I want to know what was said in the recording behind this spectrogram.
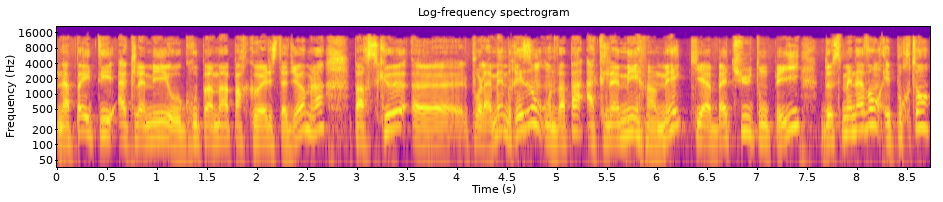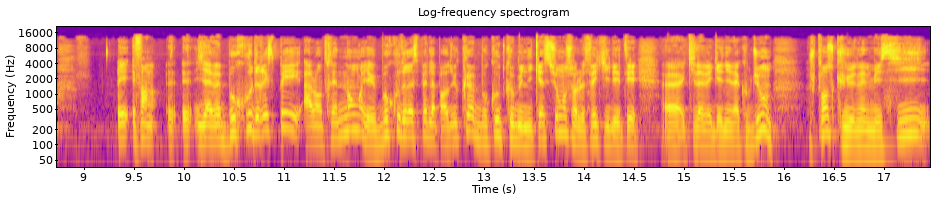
n'a pas été acclamé au Groupama Parc OL Stadium là, parce que euh, pour la même raison, on ne va pas acclamer un mec qui a battu ton pays deux semaines avant. Et pourtant, enfin, il y avait beaucoup de respect à l'entraînement, il y a eu beaucoup de respect de la part du club, beaucoup de communication sur le fait qu'il était, euh, qu'il avait gagné la Coupe du Monde. Je pense que Lionel Messi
